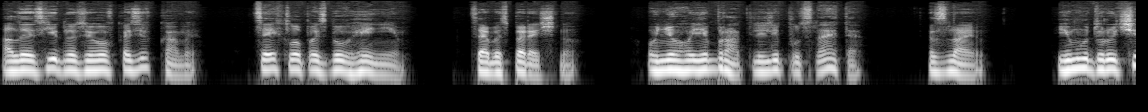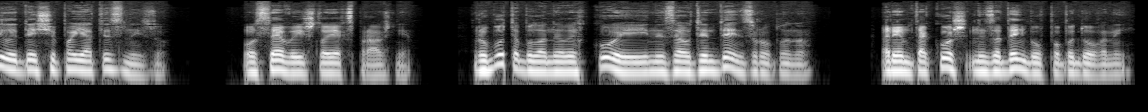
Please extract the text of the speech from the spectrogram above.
але згідно з його вказівками, цей хлопець був генієм. Це безперечно. У нього є брат Ліліпут, знаєте? Знаю. Йому доручили дещо паяти знизу. Усе вийшло як справжнє. Робота була нелегкою і не за один день зроблено. Рим також не за день був побудований.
